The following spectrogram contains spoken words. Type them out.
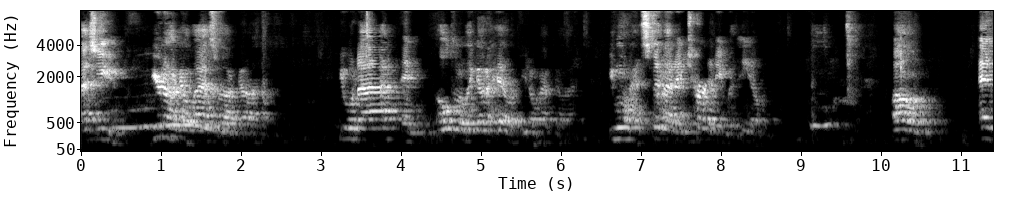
That's you. You're not going to last without God. You will die and ultimately go to hell if you don't have God. You won't spend that eternity with Him. Um, and,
